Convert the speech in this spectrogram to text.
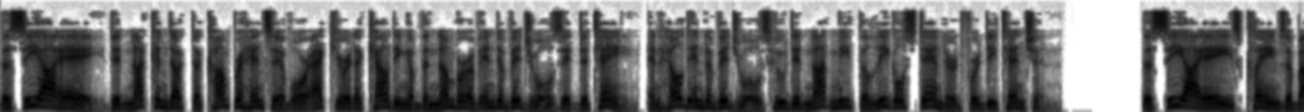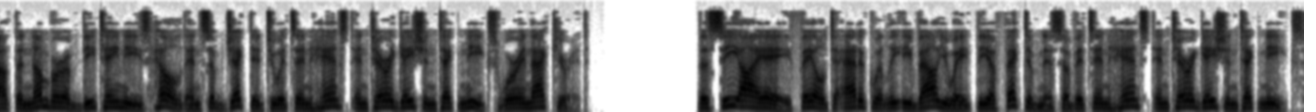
The CIA did not conduct a comprehensive or accurate accounting of the number of individuals it detained, and held individuals who did not meet the legal standard for detention. The CIA's claims about the number of detainees held and subjected to its enhanced interrogation techniques were inaccurate. The CIA failed to adequately evaluate the effectiveness of its enhanced interrogation techniques.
